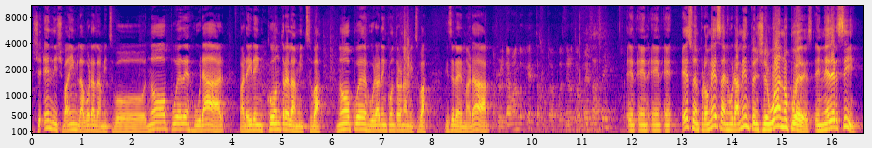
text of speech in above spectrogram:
She'en nishbaim labora la mitzvah. No puedes jurar para ir en contra de la mitzvah. No puedes jurar en contra de una mitzvah. Dice la de Mará. pero está hablando esta puede ser otra promesa así. En, en, en, eso, en promesa, en juramento, en Shewa no puedes. En Neder sí.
